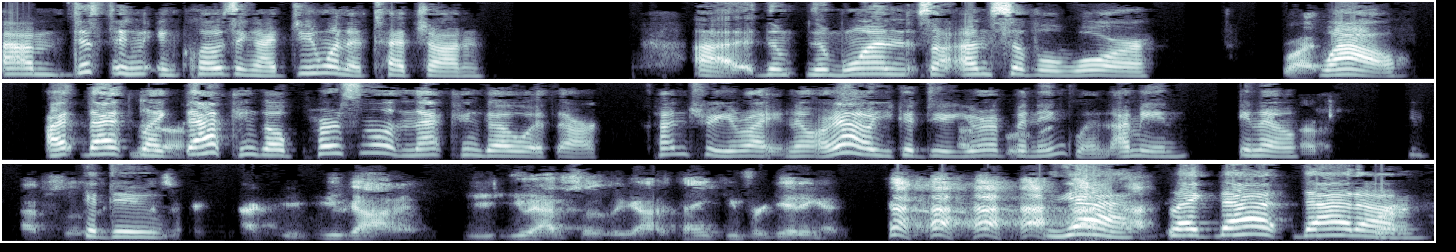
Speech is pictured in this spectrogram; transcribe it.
um, just in, in closing, I do want to touch on, uh, the, the one, so uncivil war. Right. Wow. I, that, yeah. like that can go personal and that can go with our country right now. Or yeah, you could do Absolutely. Europe and England. I mean, you know, Absolutely. could do. You got it. You, you absolutely got it. Thank you for getting it yeah, like that, that, um,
